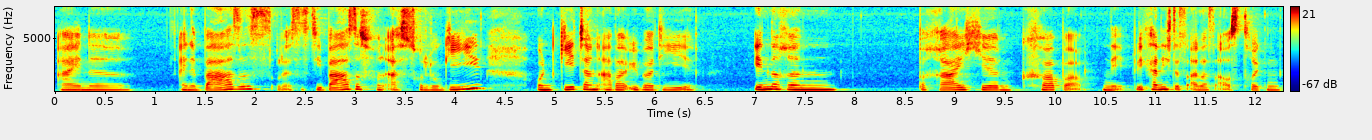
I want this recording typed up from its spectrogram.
eine eine Basis oder es ist die Basis von Astrologie und geht dann aber über die inneren Bereiche im Körper. Nee, wie kann ich das anders ausdrücken?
